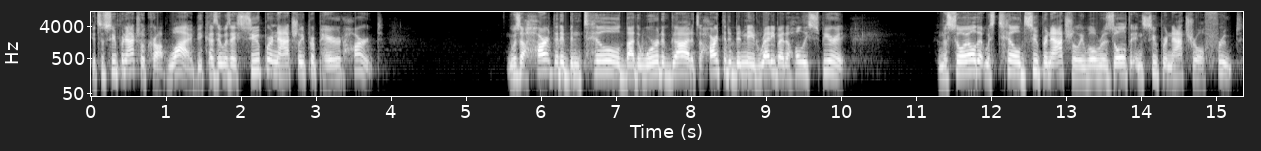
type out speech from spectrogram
It's a supernatural crop. Why? Because it was a supernaturally prepared heart. It was a heart that had been tilled by the Word of God. It's a heart that had been made ready by the Holy Spirit. And the soil that was tilled supernaturally will result in supernatural fruit.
